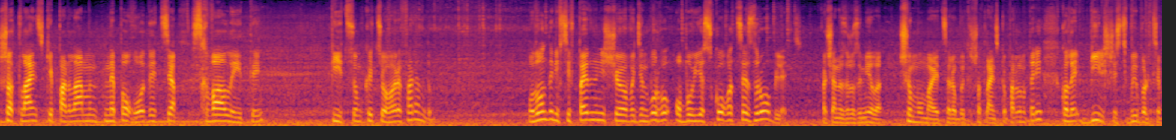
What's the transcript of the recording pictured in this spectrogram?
шотландський парламент не погодиться схвалити підсумки цього референдуму. У Лондоні всі впевнені, що в Едінбургу обов'язково це зроблять. Хоча не зрозуміло, чому мають це робити шотландські парламентарі, коли більшість виборців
